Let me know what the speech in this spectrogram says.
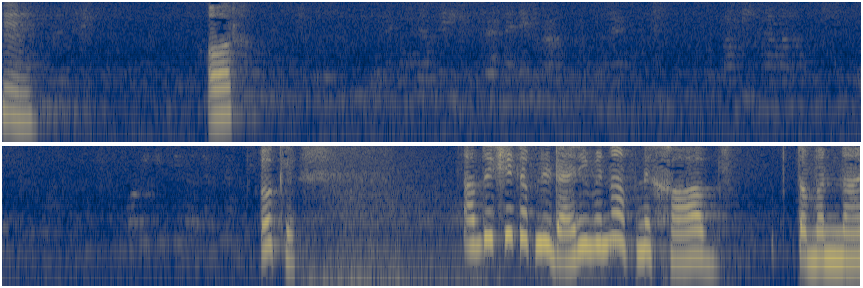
ہوں اور اوکے۔ اب دیکھیے کہ اپنی ڈائری میں نا اپنے خواب تمنا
